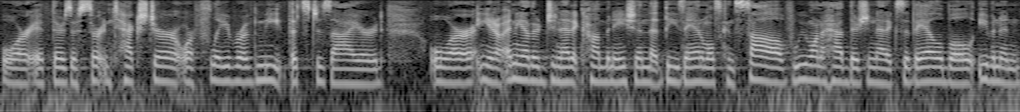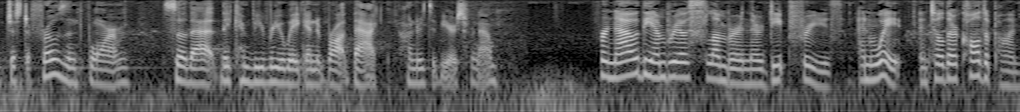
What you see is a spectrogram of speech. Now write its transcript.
or if there's a certain texture or flavor of meat that's desired, or you know any other genetic combination that these animals can solve, we want to have their genetics available, even in just a frozen form, so that they can be reawakened and brought back hundreds of years from now. For now, the embryos slumber in their deep freeze and wait until they're called upon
